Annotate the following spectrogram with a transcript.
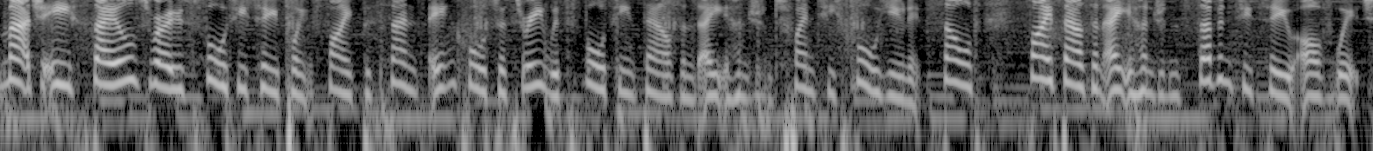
Mach E sales rose 42.5% in quarter three with 14,824 units sold, 5,872 of which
